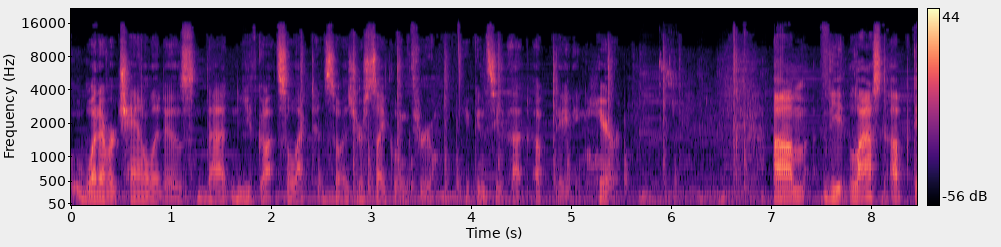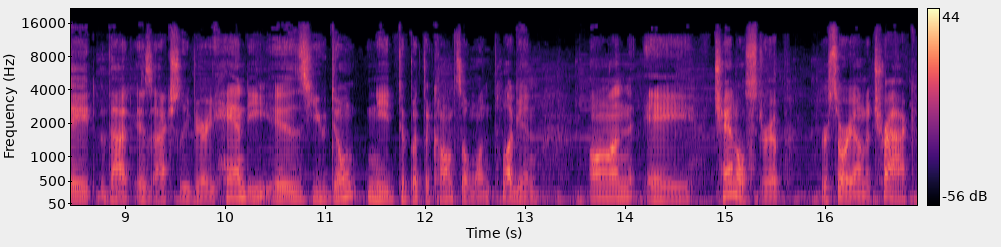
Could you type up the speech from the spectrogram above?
whatever channel it is that you've got selected. So as you're cycling through, you can see that updating here. Um, the last update that is actually very handy is you don't need to put the console one plugin on a channel strip, or sorry, on a track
